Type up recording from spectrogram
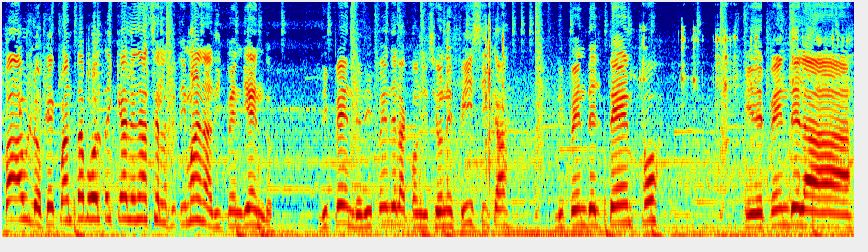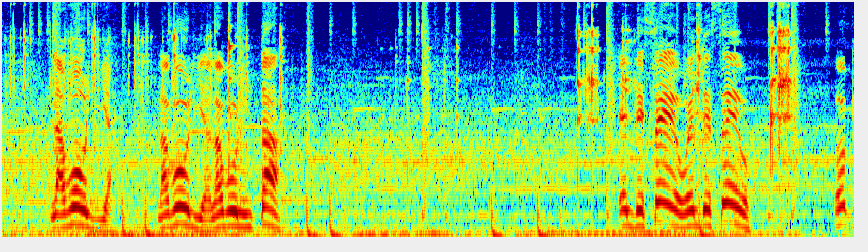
Pablo, ¿que cuántas vueltas hay que allenarse a la settimana? Dependiendo, depende, depende la condición física, depende el tiempo y depende la, la voglia, la voglia, la voluntad. El deseo, el deseo. Ok.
